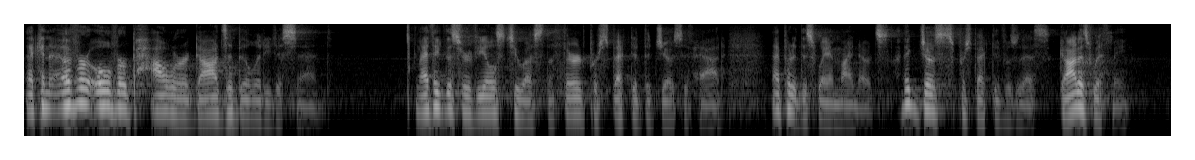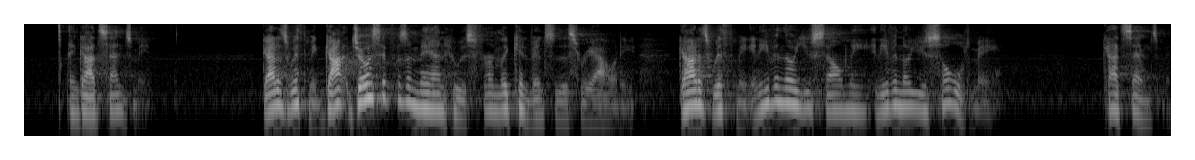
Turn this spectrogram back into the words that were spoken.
that can ever overpower God's ability to send. And I think this reveals to us the third perspective that Joseph had. I put it this way in my notes. I think Joseph's perspective was this God is with me, and God sends me. God is with me. God, Joseph was a man who was firmly convinced of this reality. God is with me. And even though you sell me, and even though you sold me, God sends me.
